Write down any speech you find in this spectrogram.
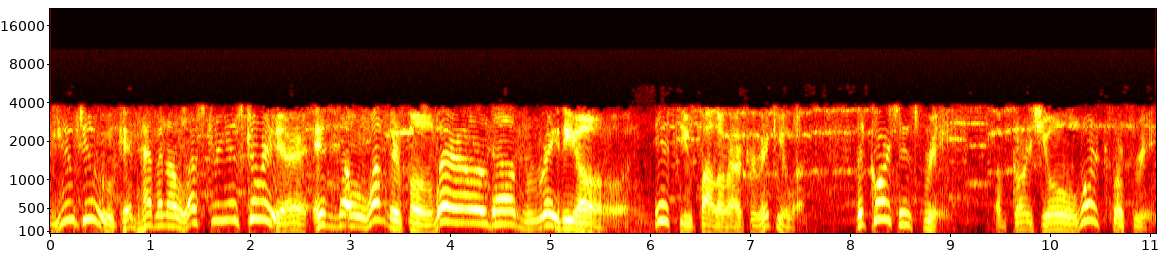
you too can have an illustrious career in the wonderful world of radio if you follow our curriculum. The course is free. Of course, you'll work for free.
